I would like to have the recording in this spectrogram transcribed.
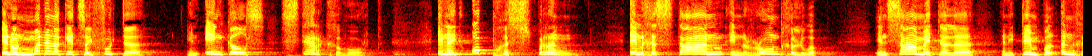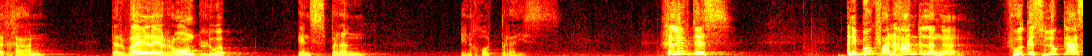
En onmiddellik het sy voete en enkels sterk geword. En hy het opgespring en gestaan en rondgeloop en saam met hulle in die tempel ingegaan terwyl hy rondloop en spring en God prys. Geliefdes, in die boek van Handelinge fokus Lukas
